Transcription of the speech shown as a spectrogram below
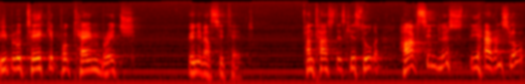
biblioteket på Cambridge universitet. Fantastisk historie. Har sin lyst i Herrens lov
